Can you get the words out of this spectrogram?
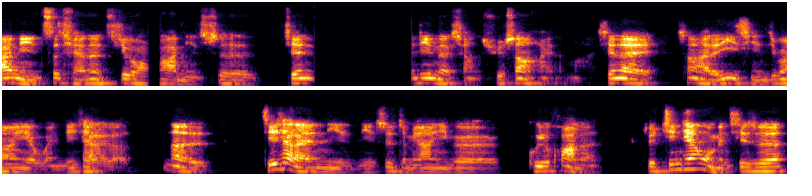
按你之前的计划，你是坚定的想去上海的嘛？现在上海的疫情基本上也稳定下来了，那接下来你你是怎么样一个规划呢？就今天我们其实，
